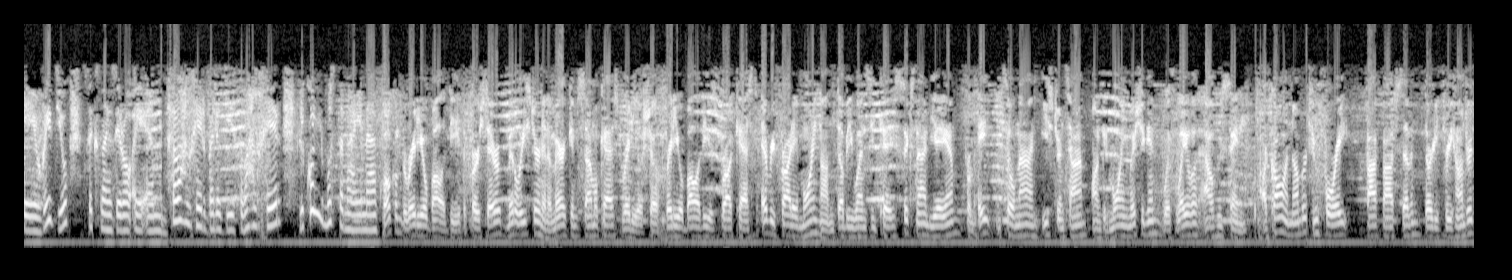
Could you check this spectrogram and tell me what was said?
كي راديو 690 اي ام. صباح الخير بلدي صباح الخير لكل مستمعينا. Welcome to Radio Baladi, the first Arab, Middle Eastern, and American simulcast radio show. Radio Baladi is broadcast every Friday morning on WNZK 690 AM from 8 until 9 Eastern Time on Good Morning Michigan with Layla Al Husseini. Our call in number 248 557 3300.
